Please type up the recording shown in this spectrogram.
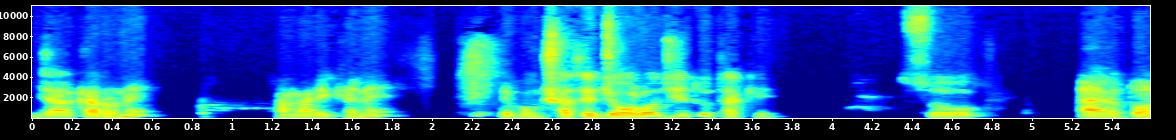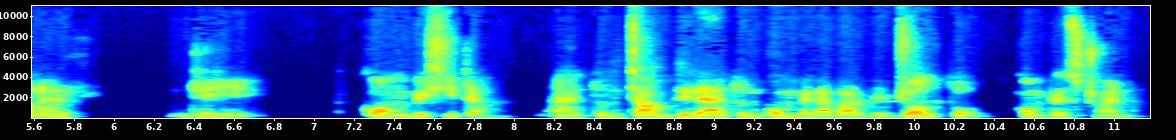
যার কারণে আমার এখানে এবং সাথে জলও যেহেতু থাকে সো আয়তনের যেই কম বেশিটা, আয়তন চাপ দিলে আয়তন কমবে না, বাড়বে। জল তো কম্প্রেসড হয় না।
